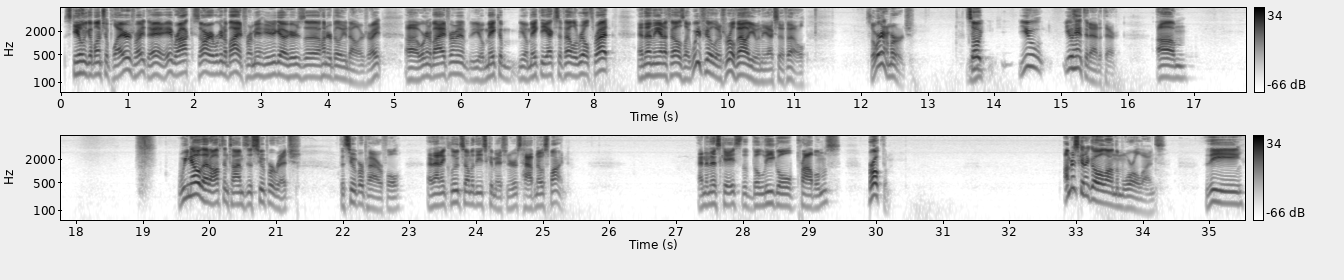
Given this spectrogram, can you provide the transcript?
stealing a bunch of players, right? Hey, hey Rock, sorry, we're going to buy it from you. Here you go. Here's a hundred billion dollars, right? Uh, we're going to buy it from you. You know, make them, you know, make the XFL a real threat, and then the NFL is like, we feel there's real value in the XFL, so we're going to merge. So you you hinted at it there. Um, we know that oftentimes the super rich, the super powerful, and that includes some of these commissioners, have no spine. And in this case, the, the legal problems broke them. I'm just going to go along the moral lines. The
